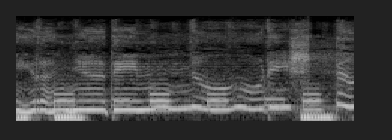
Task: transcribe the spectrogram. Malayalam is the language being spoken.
നിറഞ്ഞതെന്നോടിഷ്ടം.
